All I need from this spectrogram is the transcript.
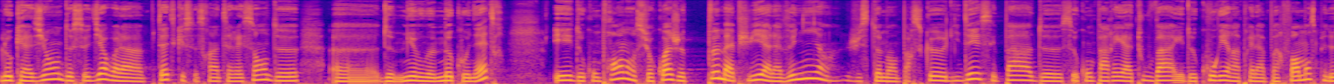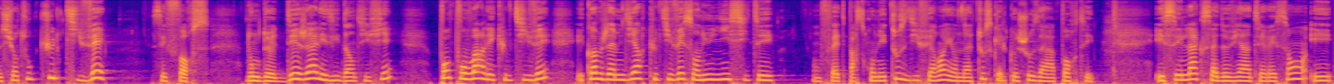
l'occasion de se dire, voilà, peut-être que ce sera intéressant de, de mieux me connaître et de comprendre sur quoi je peux m'appuyer à l'avenir, justement. Parce que l'idée, c'est pas de se comparer à tout va et de courir après la performance, mais de surtout cultiver ses forces. Donc de déjà les identifier pour pouvoir les cultiver et comme j'aime dire, cultiver son unicité en fait, parce qu'on est tous différents et on a tous quelque chose à apporter. Et c'est là que ça devient intéressant, et,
